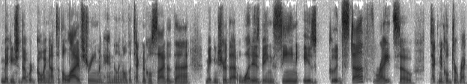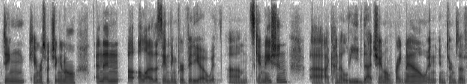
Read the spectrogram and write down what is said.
making sure that we're going out to the live stream and handling all the technical side of that, making sure that what is being seen is good stuff, right? So technical directing, camera switching, and all. And then a, a lot of the same thing for video with um, Scam Nation. Uh, I kind of lead that channel right now in, in terms of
